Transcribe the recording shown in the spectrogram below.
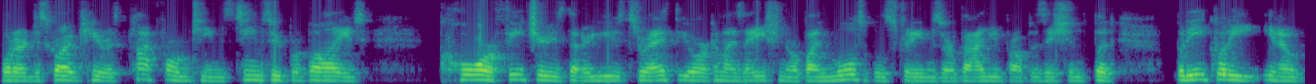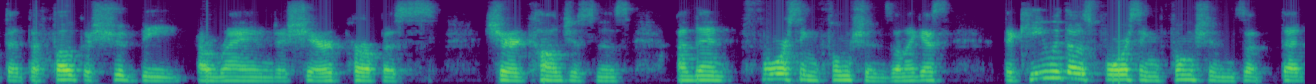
what are described here as platform teams, teams who provide core features that are used throughout the organization or by multiple streams or value propositions. But but equally, you know, that the focus should be around a shared purpose, shared consciousness, and then forcing functions. And I guess the key with those forcing functions that that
